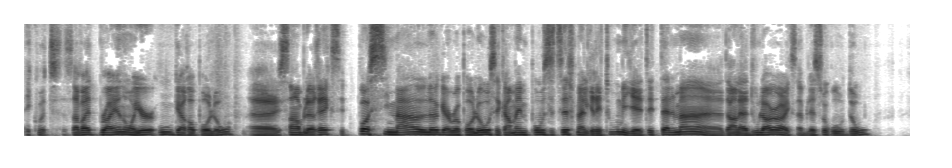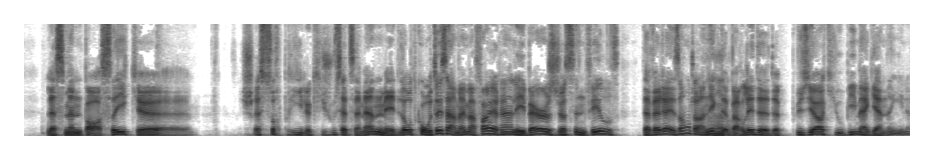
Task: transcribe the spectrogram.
Écoute, ça va être Brian Hoyer ou Garoppolo. Euh, il semblerait que c'est pas si mal, là, Garoppolo. C'est quand même positif malgré tout, mais il a été tellement dans la douleur avec sa blessure au dos la semaine passée que euh, je serais surpris qu'il joue cette semaine. Mais de l'autre côté, c'est la même affaire. Hein? Les Bears, Justin Fields. T'avais raison, Jean-Nic, de parler de, de plusieurs QB maganés. Là.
